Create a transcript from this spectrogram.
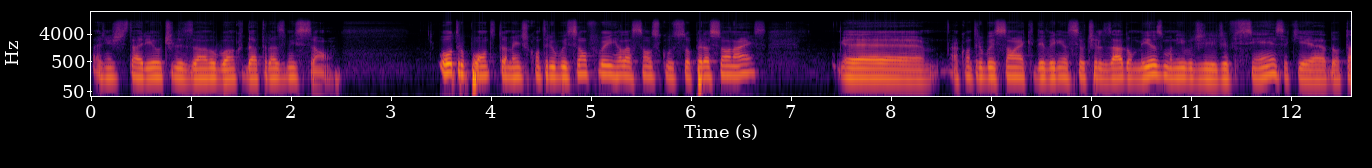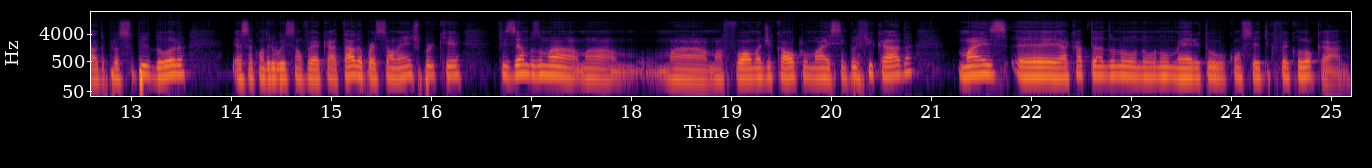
a gente estaria utilizando o banco da transmissão. Outro ponto também de contribuição foi em relação aos custos operacionais. É, a contribuição é que deveria ser utilizado o mesmo nível de, de eficiência que é adotado para a supridora. Essa contribuição foi acatada parcialmente porque fizemos uma, uma, uma, uma forma de cálculo mais simplificada, mas é, acatando no, no, no mérito o conceito que foi colocado.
